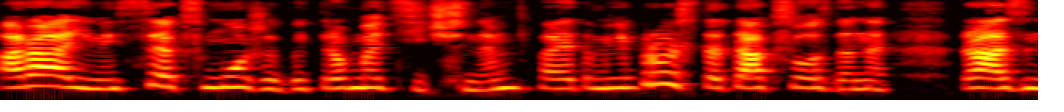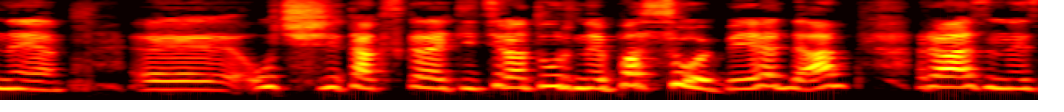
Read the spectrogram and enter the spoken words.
оральный секс может быть травматичным, поэтому не просто так созданы разные, э, уч, так сказать, литературные пособия, да, разные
